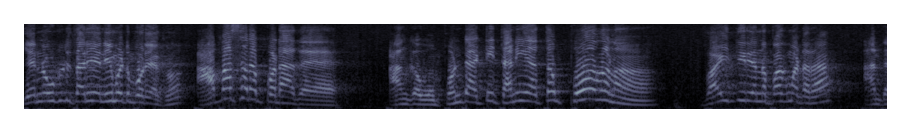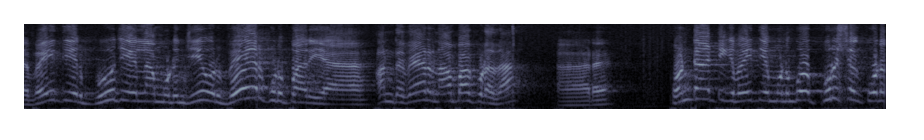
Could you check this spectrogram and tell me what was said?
என்ன விட்டுட்டு தனியா நீ மட்டும் போறியாக்கும்? அவசரப்படாத. அங்க உன் பொண்டாட்டி தனியாத்தான் போகணும். வைத்தியர் என்ன பார்க்க மாட்டாரா? அந்த வைத்தியர் பூஜை எல்லாம் முடிஞ்சு ஒரு வேர் கொடுப்பாருயா. அந்த வேற நான் பார்க்க கூடாதா பொண்டாட்டிக்கு வைத்தியம் பண்ணும்போது புருஷன் கூட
